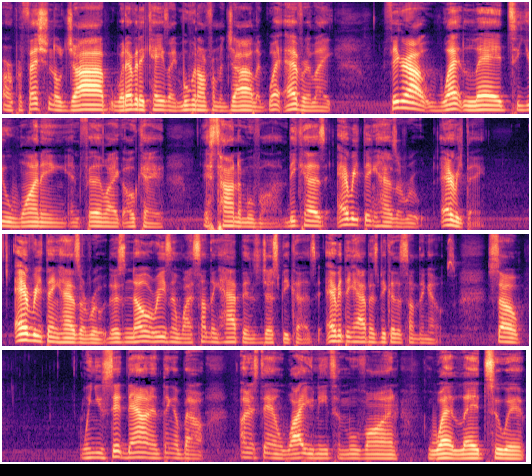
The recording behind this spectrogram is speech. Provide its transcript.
or professional job, whatever the case, like moving on from a job, like whatever, like figure out what led to you wanting and feeling like, okay, it's time to move on. Because everything has a root. Everything. Everything has a root. There's no reason why something happens just because. Everything happens because of something else. So when you sit down and think about understand why you need to move on what led to it,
